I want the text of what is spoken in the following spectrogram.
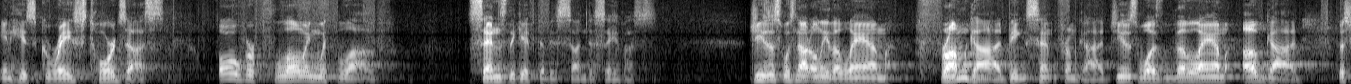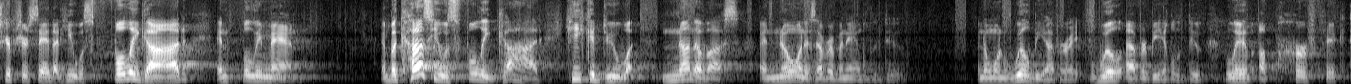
in his grace towards us, overflowing with love, sends the gift of his son to save us. Jesus was not only the Lamb from God, being sent from God, Jesus was the Lamb of God. The scriptures say that he was fully God and fully man. And because he was fully God, he could do what none of us and no one has ever been able to do. And no one will, be ever, will ever be able to do live a perfect,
